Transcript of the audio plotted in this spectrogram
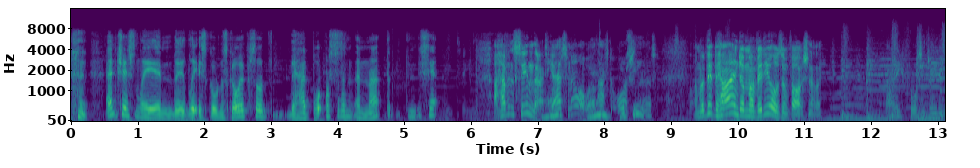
Interestingly, in the latest Golden Skull episode, they had Blockbusters in, in that. Didn't you see it? I haven't seen that yet. No, we'll Yeah, have to you'll watch that. I'm a bit behind on my videos, unfortunately. Barry, 43 to me.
